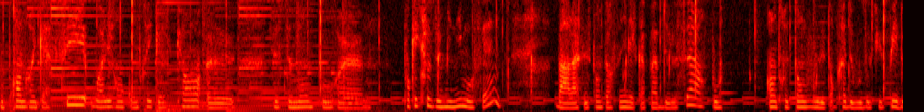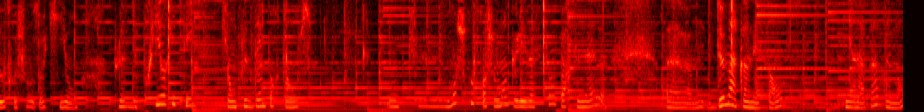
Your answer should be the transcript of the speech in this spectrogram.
vous prendre un café ou aller rencontrer quelqu'un justement pour, pour quelque chose de minime au fait. Bah, l'assistant personnel est capable de le faire. Pour, entre-temps, vous êtes en train de vous occuper d'autres choses qui ont plus de priorité, qui ont plus d'importance. Donc, euh, moi, je trouve franchement que les assistants personnels, euh, de ma connaissance, il n'y en a pas vraiment.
